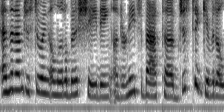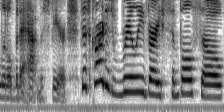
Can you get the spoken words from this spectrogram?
And then I'm just doing a little bit of shading underneath the bathtub just to give it a little bit of atmosphere. This card is really very simple, so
